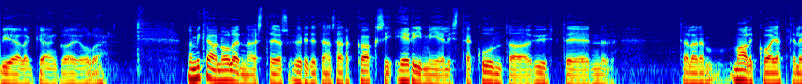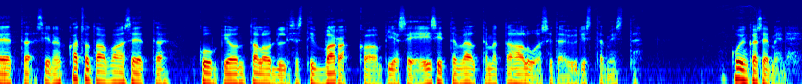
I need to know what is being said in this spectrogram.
vieläkään kai ole. No mikä on olennaista, jos yritetään saada kaksi erimielistä kuntaa yhteen tällainen maalikko ajattelee, että siinä katsotaan vaan se, että kumpi on taloudellisesti varakkaampi ja se ei sitten välttämättä halua sitä yhdistämistä. Kuinka se menee?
